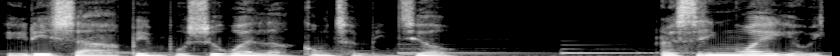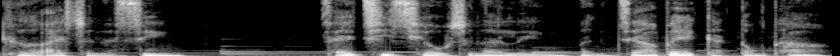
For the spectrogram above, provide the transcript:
以利沙并不是为了功成名就，而是因为有一颗爱神的心，才祈求神的灵能加倍感动他，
